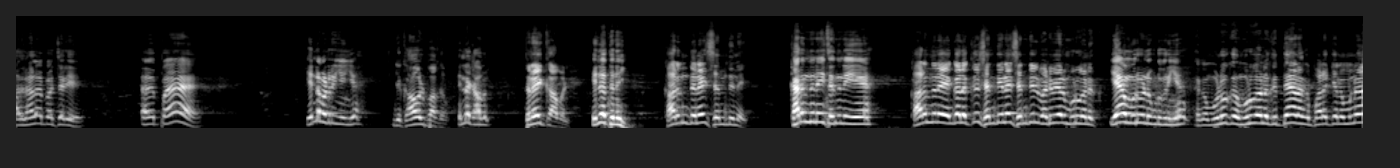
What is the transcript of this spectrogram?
அதனால இப்ப சரி. இப்ப என்ன பண்றீங்க இங்க? இங்கே காவல் பார்க்கணும். என்ன காவல்? திணை காவல். என்ன திணை? கருந்திணை செந்திணை. கருந்தினை செந்தினையே கருந்திணை எங்களுக்கு செந்தினை செந்தில் வடிவேல் முருகனுக்கு. ஏன் முருகனுக்கு கொடுக்குறீங்க? எங்கள் முழுக்க முருகனுக்கு தான் நாங்கள் படைக்கணும்னு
